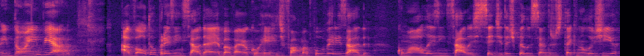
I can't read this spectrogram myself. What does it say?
Então é inviável. A volta ao presencial da EBA vai ocorrer de forma pulverizada, com aulas em salas cedidas pelo Centro de Tecnologia,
